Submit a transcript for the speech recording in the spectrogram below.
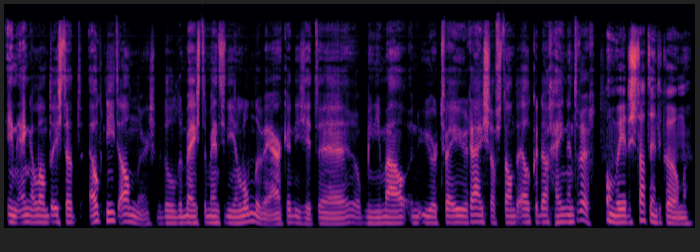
in Engeland is dat ook niet anders. Ik bedoel, de meeste mensen die in Londen werken, die zitten op minimaal een uur, twee uur reisafstand elke dag heen en terug. Om weer de stad in te komen.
